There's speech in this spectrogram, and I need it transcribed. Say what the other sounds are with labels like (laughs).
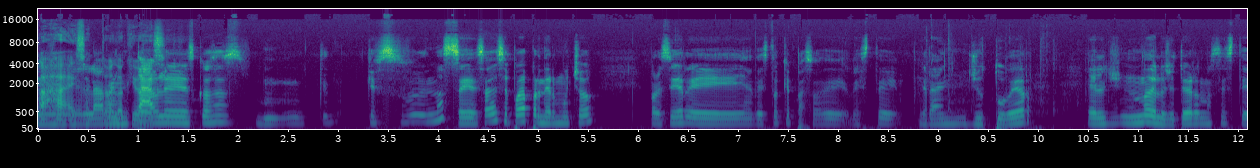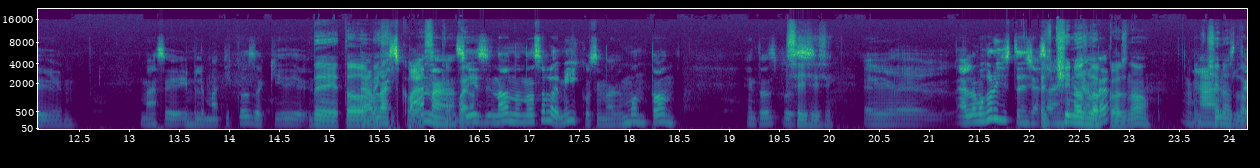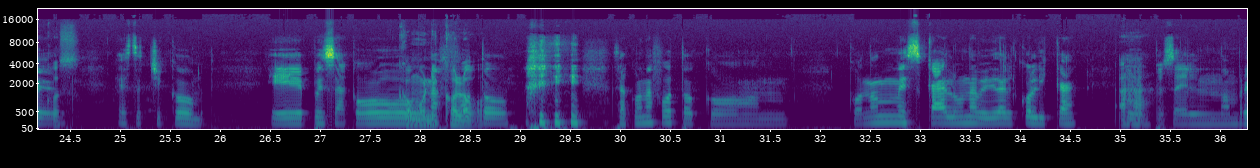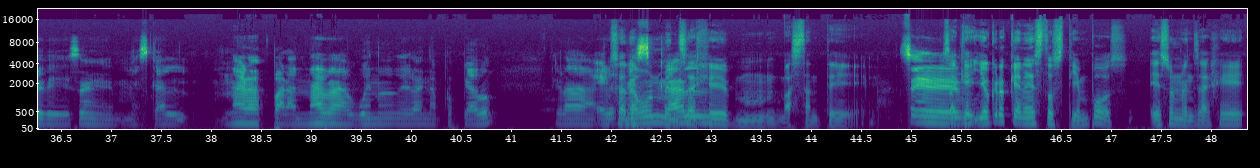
Ajá, eh, exacto, lamentables, cosas mm, que, no sé, ¿sabes? Se puede aprender mucho, por decir, eh, de esto que pasó de, de este gran youtuber, el, uno de los youtubers más, este, más eh, emblemáticos de aquí, de, De todo de habla México. hispana. bueno, Sí, sí, no, no, no solo de México, sino de un montón. Entonces, pues, sí, sí, sí. eh, a lo mejor ustedes ya El saben. chinos locos, ¿no? El Ajá, chinos este, locos. Este chico, eh, pues sacó una foto. (laughs) sacó una foto con, con un mezcal, una bebida alcohólica. y, Ajá. pues el nombre de ese mezcal no era para nada bueno, era inapropiado. Era el O sea, daba un mensaje mm, bastante... O sea, que yo creo que en estos tiempos es un mensaje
